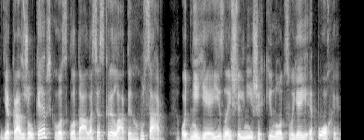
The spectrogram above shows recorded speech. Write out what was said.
якраз Жолкевського складалася з крилатих гусар, однієї з найщільніших кінот своєї епохи.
